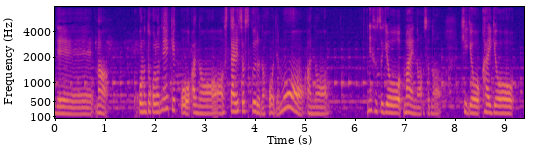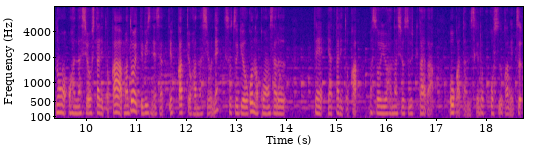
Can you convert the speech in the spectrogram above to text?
でまあここのところね結構あのスタイリストスクールの方でもあのね、卒業前のその企業開業のお話をしたりとか、まあ、どうやってビジネスやっていくかっていうお話をね卒業後のコンサルでやったりとか、まあ、そういう話をする機会が多かったんですけどここ数ヶ月。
